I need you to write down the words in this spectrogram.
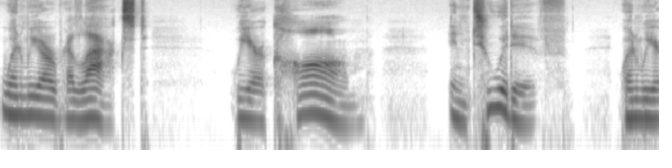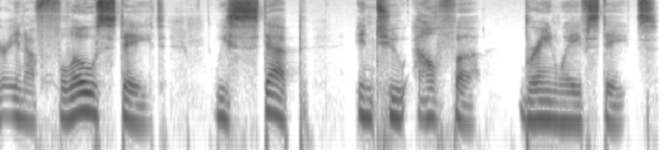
when we are relaxed, we are calm, intuitive. When we are in a flow state, we step into alpha brainwave states.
